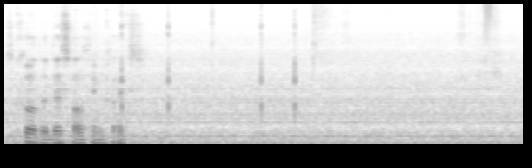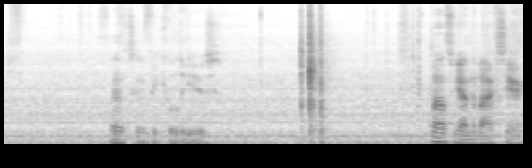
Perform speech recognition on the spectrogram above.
It's cool that this whole thing clicks. That's gonna be cool to use. What else we got in the box here?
